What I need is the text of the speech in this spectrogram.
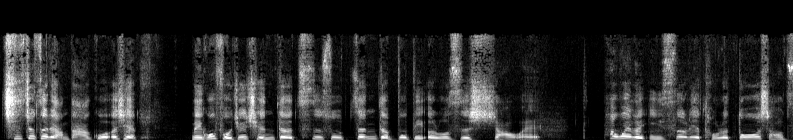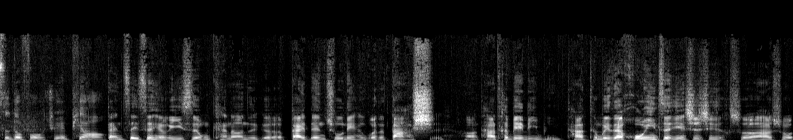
其实就这两大国，而且美国否决权的次数真的不比俄罗斯少哎、欸，他为了以色列投了多少次的否决票？但这次很有意思，我们看到那个拜登驻联合国的大使啊，他特别里他特别在呼应这件事情，说他说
